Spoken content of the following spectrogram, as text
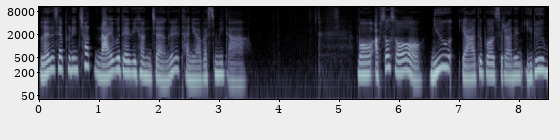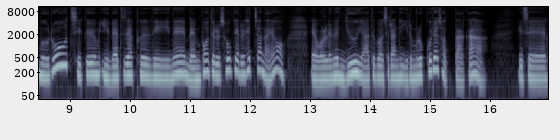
레드 제플린 첫 라이브 데뷔 현장을 다녀와 봤습니다. 뭐 앞서서 뉴 야드버즈라는 이름으로 지금 이 레드 제플린의 멤버들을 소개를 했잖아요. 예, 원래는 뉴 야드버즈라는 이름으로 꾸려졌다가 이제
